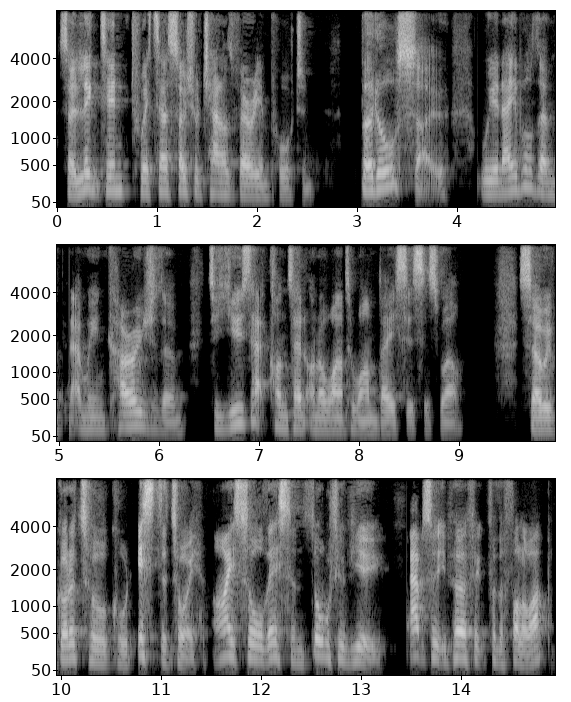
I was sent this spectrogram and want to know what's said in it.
So, LinkedIn, Twitter, social channels, very important. But also, we enable them and we encourage them to use that content on a one to one basis as well. So, we've got a tool called Istatoy. I saw this and thought of you absolutely perfect for the follow up.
